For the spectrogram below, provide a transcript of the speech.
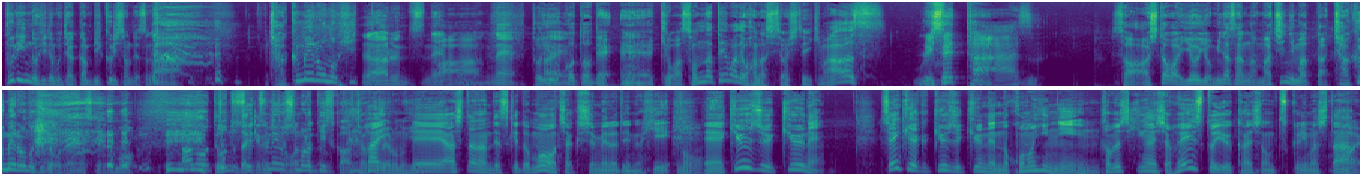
プリンの日でも若干びっくりしたんですが 着メロの日って。あるんですね。ね。ということで、えー今日はそんなテーマでお話をしていきます。リセッターズ。さあ明日はいよいよ皆さんが待ちに待った着メロの日でございますけれども。あのちょっと説明をしてもらっていいですか？着はいメロの日、えー明日なんですけども着信メロディーの日。えー99年1999年のこの日にうん。株式会社フェイスという会社の作りました。はい。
